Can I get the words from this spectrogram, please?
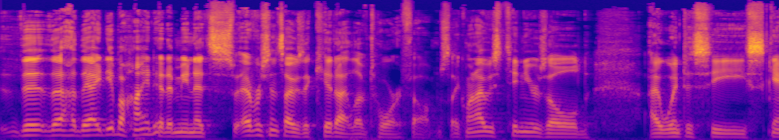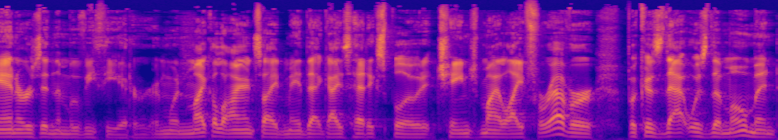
the the the idea behind it. I mean, it's ever since I was a kid, I loved horror films. Like when I was ten years old, I went to see Scanners in the movie theater, and when Michael Ironside made that guy's head explode, it changed my life forever because that was the moment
